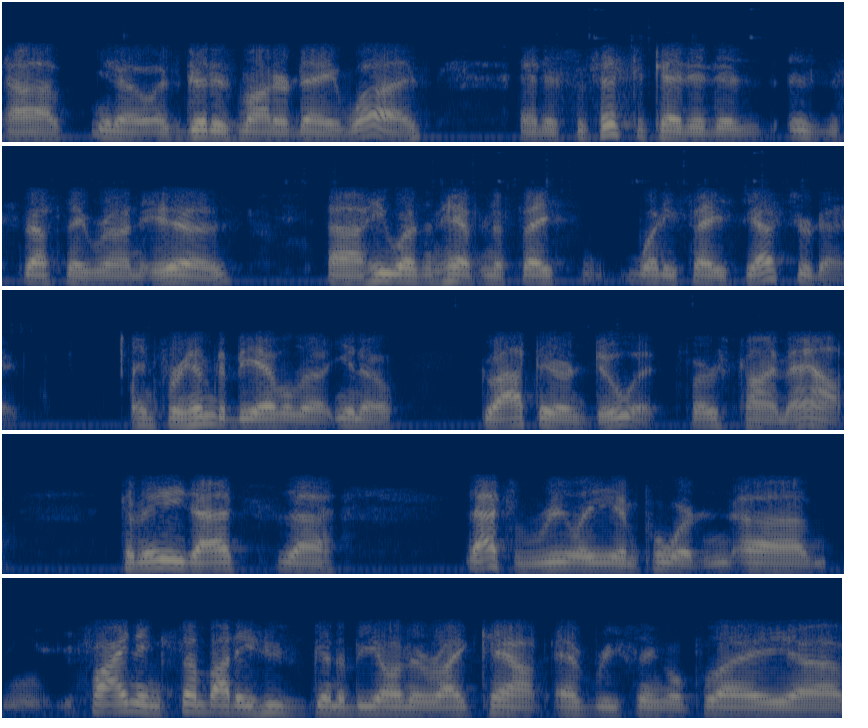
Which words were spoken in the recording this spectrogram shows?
You know, as good as Mater Dei was, and as sophisticated as, as the stuff they run is, uh, he wasn't having to face what he faced yesterday, and for him to be able to, you know, go out there and do it first time out, to me, that's. Uh, that's really important. Uh, finding somebody who's going to be on the right count every single play, uh,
